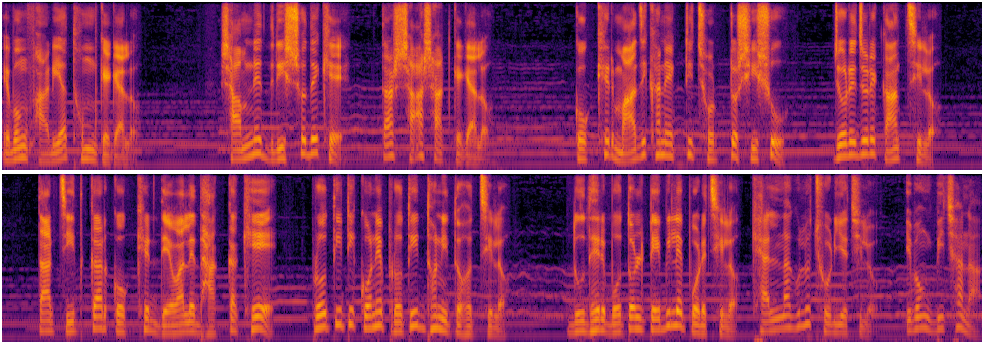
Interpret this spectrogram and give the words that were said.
এবং ফারিয়া থমকে গেল। সামনে দৃশ্য দেখে তার শ্বাস আটকে গেল। কক্ষের মাঝখানে একটি ছোট্ট শিশু জোরে জোরে কাঁদছিল। তার চিৎকার কক্ষের দেওয়ালে ধাক্কা খেয়ে প্রতিটি কোণে প্রতিধ্বনিত হচ্ছিল। দুধের বোতল টেবিলে পড়েছিল। খেলনাগুলো ছড়িয়েছিল এবং বিছানা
